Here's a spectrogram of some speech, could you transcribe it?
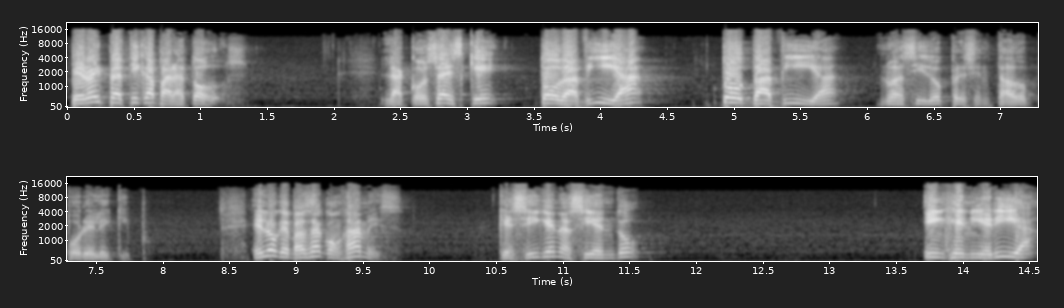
Pero hay platica para todos. La cosa es que todavía, todavía no ha sido presentado por el equipo. Es lo que pasa con James, que siguen haciendo ingeniería,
